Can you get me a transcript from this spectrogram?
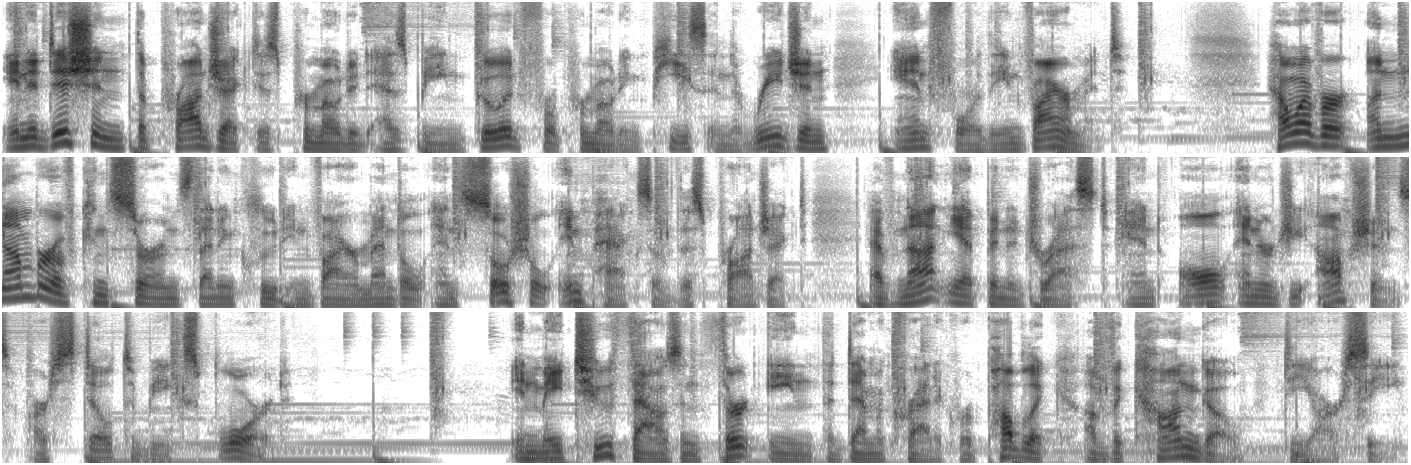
In addition, the project is promoted as being good for promoting peace in the region and for the environment. However, a number of concerns that include environmental and social impacts of this project have not yet been addressed and all energy options are still to be explored. In May 2013, the Democratic Republic of the Congo, DRC,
